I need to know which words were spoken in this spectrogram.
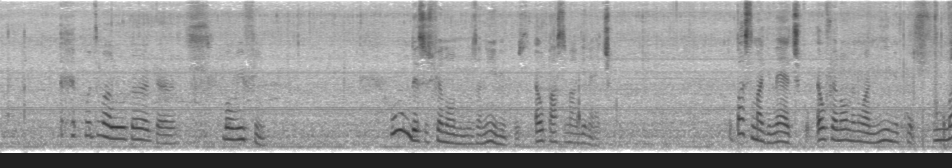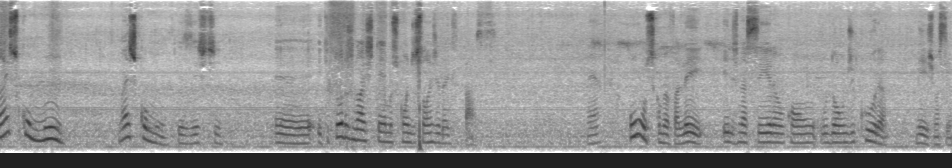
Muito maluca, né, cara? Bom, enfim. Um desses fenômenos anímicos é o passe magnético. O passe magnético é o fenômeno anímico mais comum, mais comum que existe é, e que todos nós temos condições de dar esse passe. Né? uns, como eu falei, eles nasceram com o dom de cura mesmo assim,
